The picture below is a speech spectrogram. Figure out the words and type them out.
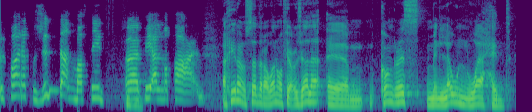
الفارق جدا بسيط آه، في المقاعد. أخيرا أستاذ روان وفي عجالة كونغرس من لون واحد. آه،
